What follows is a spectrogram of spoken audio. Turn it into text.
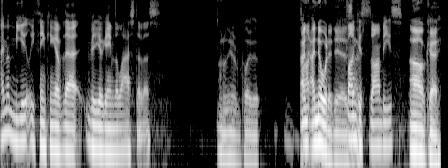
I'm immediately thinking of that video game, The Last of Us. I don't think I ever played it. I, I know what it is. Fungus zombies. Oh, okay.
